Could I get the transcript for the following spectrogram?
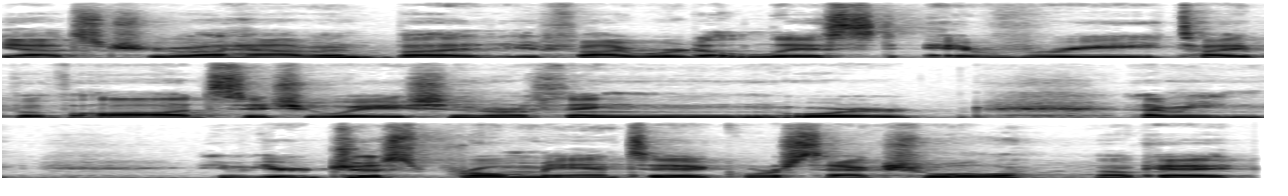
Yeah, it's true I haven't, but if I were to list every type of odd situation or thing or I mean, if you're just romantic or sexual, okay.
